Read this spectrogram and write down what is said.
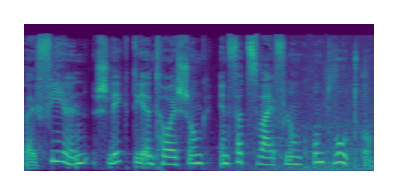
Bei vielen schlägt die Enttäuschung in Verzweiflung und Wut um.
